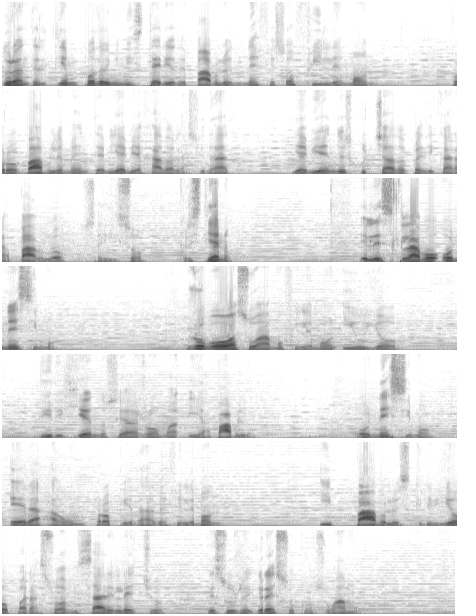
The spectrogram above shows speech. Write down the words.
Durante el tiempo del ministerio de Pablo en Éfeso, Filemón probablemente había viajado a la ciudad y habiendo escuchado predicar a Pablo, se hizo cristiano. El esclavo Onésimo robó a su amo Filemón y huyó, dirigiéndose a Roma y a Pablo. Onésimo era aún propiedad de Filemón, y Pablo escribió para suavizar el hecho de su regreso con su amo.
